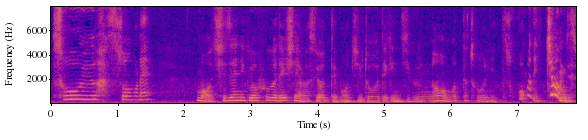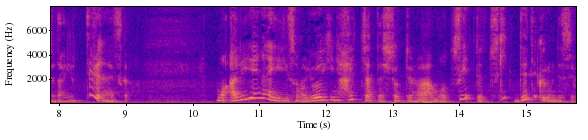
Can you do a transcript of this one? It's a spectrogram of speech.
そういう発想もねもう自然に洋服ができちゃいますよってもう自動的に自分の思った通りにそこまでいっちゃうんですよ。だから言ってるじゃないですか。もうありえないその領域に入っちゃった人っていうのはもう次って次出てくるんですよ。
